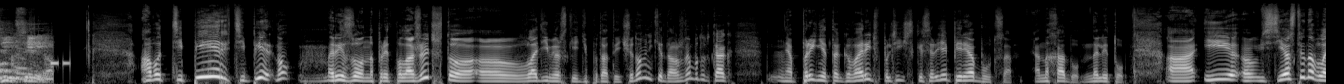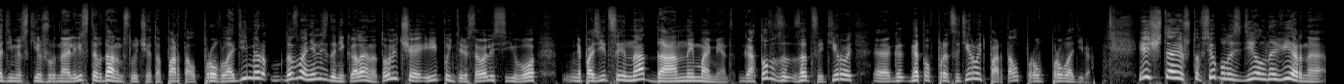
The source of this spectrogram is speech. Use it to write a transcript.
детей. А вот теперь, теперь, ну, резонно предположить, что э, владимирские депутаты и чиновники должны будут, как принято говорить в политической среде, переобуться на ходу, на лету. А, и, э, естественно, владимирские журналисты, в данном случае это портал «Про Владимир», дозвонились до Николая Анатольевича и поинтересовались его позицией на данный момент. Готов зацитировать, э, готов процитировать портал «Про, про Владимир». Я считаю, что все было сделано верно.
